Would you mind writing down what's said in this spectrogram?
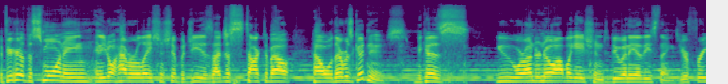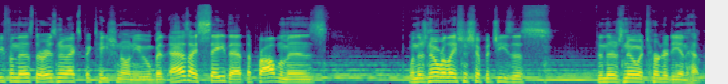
If you're here this morning and you don't have a relationship with Jesus, I just talked about how there was good news because you are under no obligation to do any of these things. You're free from this, there is no expectation on you. But as I say that, the problem is when there's no relationship with Jesus, then there's no eternity in heaven.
